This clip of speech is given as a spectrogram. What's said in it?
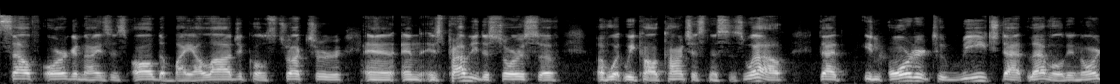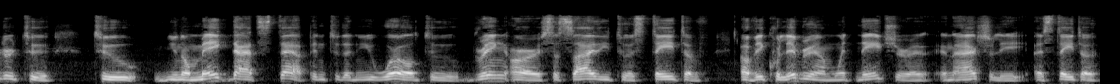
self organizes all the biological structure and, and is probably the source of, of what we call consciousness as well. That in order to reach that level, in order to to you know make that step into the new world to bring our society to a state of of equilibrium with nature and actually a state of,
